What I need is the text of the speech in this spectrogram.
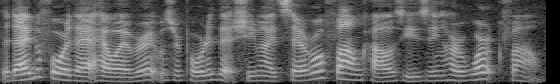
The day before that, however, it was reported that she made several phone calls using her work phone.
